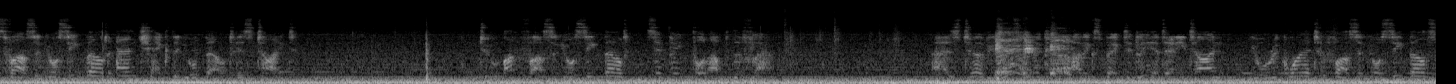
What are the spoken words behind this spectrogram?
Please fasten your seatbelt and check that your belt is tight. To unfasten your seatbelt, simply pull up the flap. As turbulence can occur unexpectedly at any time, you're required to fasten your seatbelts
